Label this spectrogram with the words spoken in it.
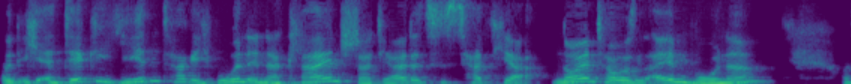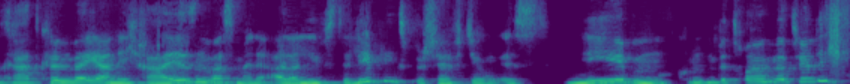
und ich entdecke jeden Tag, ich wohne in einer Kleinstadt, ja, das ist, hat hier 9000 Einwohner. Und gerade können wir ja nicht reisen, was meine allerliebste Lieblingsbeschäftigung ist, neben Kundenbetreuung natürlich.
